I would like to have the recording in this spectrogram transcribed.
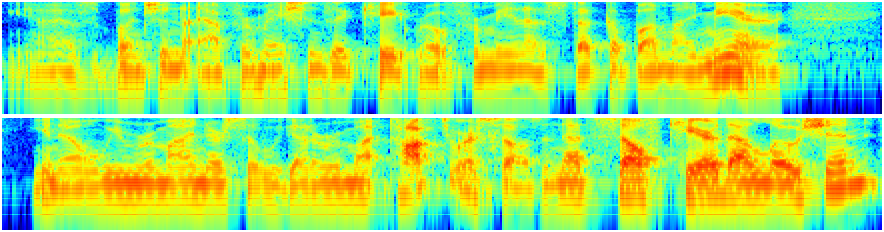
you know, I have a bunch of affirmations that kate wrote for me that are stuck up on my mirror. You know we remind ourselves we got to remind talk to ourselves and that's self-care that lotion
